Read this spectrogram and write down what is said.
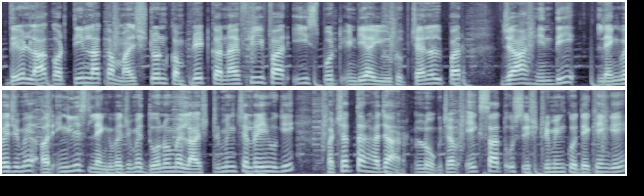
डेढ़ लाख और तीन लाख का माइलस्टोन कंप्लीट करना है Free Fire e sport India YouTube channel पर, जहाँ हिंदी लैंग्वेज में और इंग्लिश लैंग्वेज में दोनों में लाइव स्ट्रीमिंग चल रही होगी। पचहत्तर हज़ार लोग जब एक साथ उस स्ट्रीमिंग को देखेंगे,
